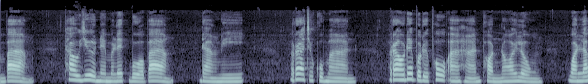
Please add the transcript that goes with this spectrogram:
ำบ้าง เท่าเยื่อในเมล็ดบัวบ้าง ดังนี้ ราชกุมาร เราได้บริโภคอาหารผ่อนน้อยลง วันละ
